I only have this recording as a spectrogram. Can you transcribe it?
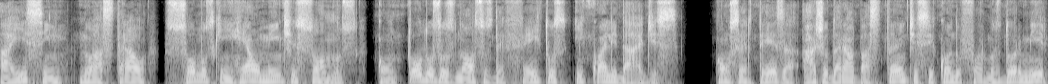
Aí sim, no astral, somos quem realmente somos, com todos os nossos defeitos e qualidades. Com certeza ajudará bastante se, quando formos dormir,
